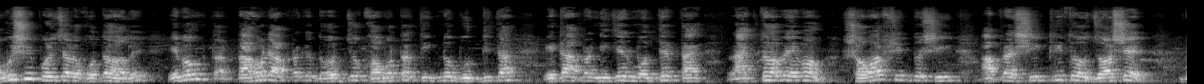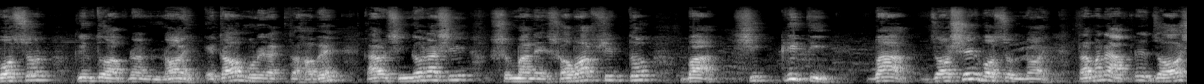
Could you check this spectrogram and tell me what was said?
অবশ্যই পরিচালক হতে হবে এবং তাহলে আপনাকে ধৈর্য, ক্ষমতা, তীক্ষ্ণ বুদ্ধিতা এটা আপনার নিজের মধ্যে রাখতে হবে এবং স্বভাব সিদ্ধ আপনার স্বীকৃত যশের বছর কিন্তু আপনার নয়, এটাও মনে রাখতে হবে। কারণ সিংহ রাশি মানে স্বভাব সিদ্ধ বা স্বীকৃতি বা যশের বছর নয়। তার মানে আপনি যশ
